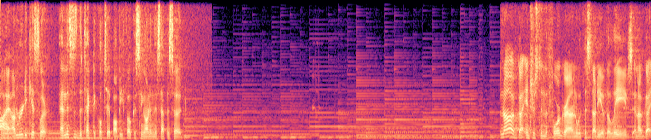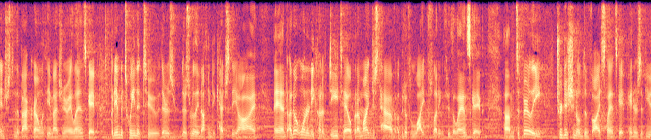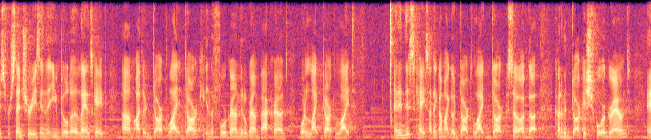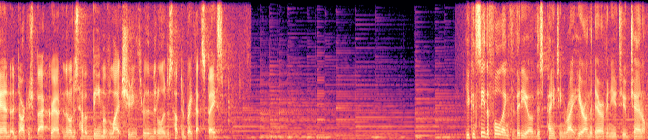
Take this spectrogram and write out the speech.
Hi, I'm Rudy Kistler, and this is the technical tip I'll be focusing on in this episode. Now I've got interest in the foreground with the study of the leaves, and I've got interest in the background with the imaginary landscape. But in between the two, there's, there's really nothing to catch the eye, and I don't want any kind of detail, but I might just have a bit of light flooding through the landscape. Um, it's a fairly traditional device landscape painters have used for centuries in that you build a landscape um, either dark, light, dark in the foreground, middle ground, background, or light, dark, light. And in this case, I think I might go dark, light, dark. So I've got kind of a darkish foreground, and a darkish background, and then I'll just have a beam of light shooting through the middle and just help to break that space. You can see the full-length video of this painting right here on the Derivan YouTube channel.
